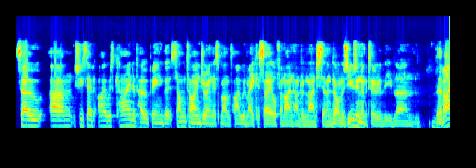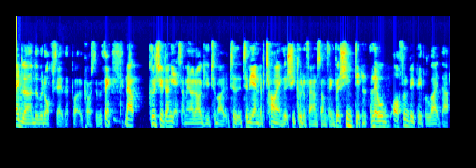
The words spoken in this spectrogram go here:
So um, she said, I was kind of hoping that sometime during this month I would make a sale for $997 using the material that you learned that I'd learned that would offset the cost of the thing. Now, could she have done? Yes. I mean, I'd argue to my to, to the end of time that she could have found something, but she didn't. And there will often be people like that.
